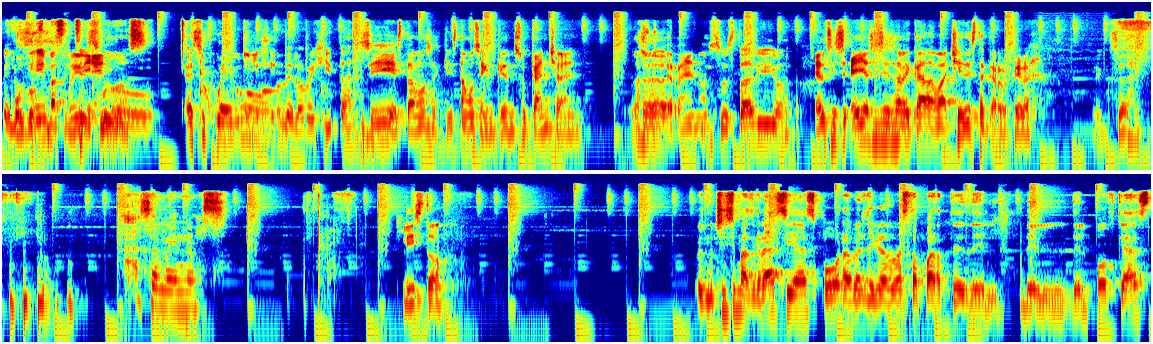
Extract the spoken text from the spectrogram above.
Velo Games Muy es, su, es su juego de la ovejita. Sí, estamos aquí, estamos en, en su cancha, en, en su terreno. en su estadio. Él ella sí se sabe cada bache de esta carretera. Exacto. Más o menos. Listo. Pues muchísimas gracias por haber llegado a esta parte del, del, podcast.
